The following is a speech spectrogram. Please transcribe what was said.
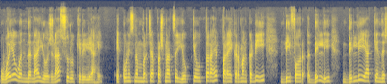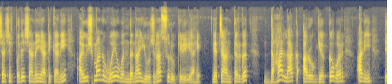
वयवंदना योजना सुरू केलेली आहे. एकोणीस नंबरच्या प्रश्नाचं योग्य उत्तर आहे. पर्याय क्रमांक D D for Delhi. Delhi या केंद्रशासित प्रदेशाने या ठिकाणी आयुष्यमान वयवंदना योजना सुरू केलेली आहे. याच्या अंतर्गत दहा लाख आरोग्य कवर आणि ते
